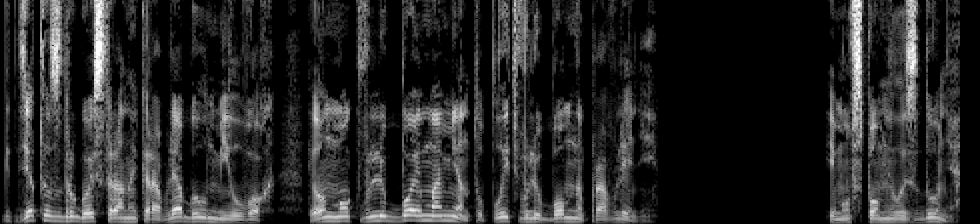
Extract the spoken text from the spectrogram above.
Где-то с другой стороны корабля был Милвох, и он мог в любой момент уплыть в любом направлении. Ему вспомнилась Дуня,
